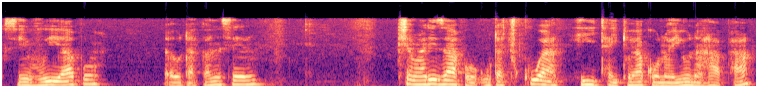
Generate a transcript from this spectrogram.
save hii hapo, uta cancel. Kisha maliza hapo, utachukua hii title yako unayoiona hapa,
